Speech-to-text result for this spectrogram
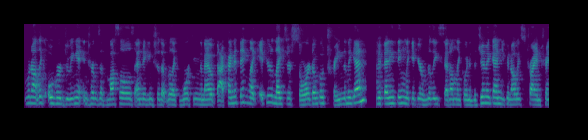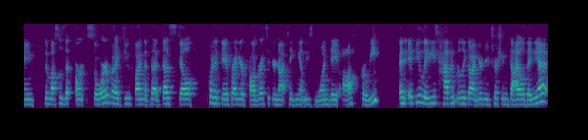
we're not like overdoing it in terms of muscles and making sure that we're like working them out, that kind of thing. Like if your legs are sore, don't go train them again. If anything, like if you're really set on like going to the gym again, you can always try and train the muscles that aren't sore. But I do find that that does still put a damper on your progress if you're not taking at least one day off per week. And if you ladies haven't really gotten your nutrition dialed in yet,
